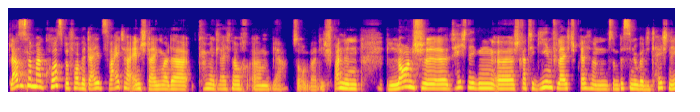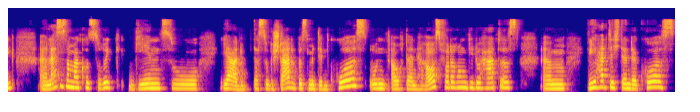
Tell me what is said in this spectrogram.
Lass uns noch mal kurz, bevor wir da jetzt weiter einsteigen, weil da können wir gleich noch ähm, ja so über die spannenden Launch-Techniken, äh, Strategien vielleicht sprechen und so ein bisschen über die Technik. Äh, lass uns noch mal kurz zurückgehen zu ja, dass du gestartet bist mit dem Kurs und auch deinen Herausforderungen, die du hattest. Ähm, wie hat dich denn der Kurs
